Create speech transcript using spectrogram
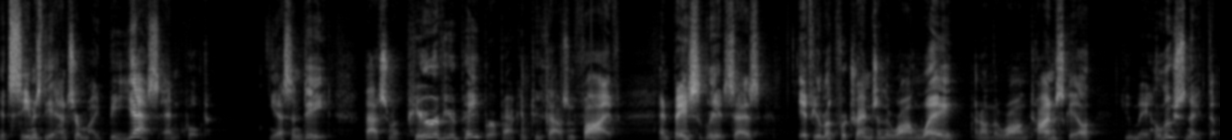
it seems the answer might be yes, end quote. Yes, indeed. That's from a peer reviewed paper back in 2005. And basically, it says if you look for trends in the wrong way and on the wrong time scale, you may hallucinate them.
